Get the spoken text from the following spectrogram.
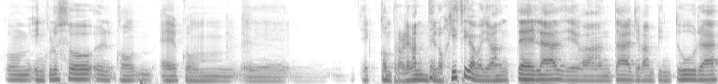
con incluso eh, con, con eh, con problemas de logística, pues llevan telas, llevan tal, llevan pinturas.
